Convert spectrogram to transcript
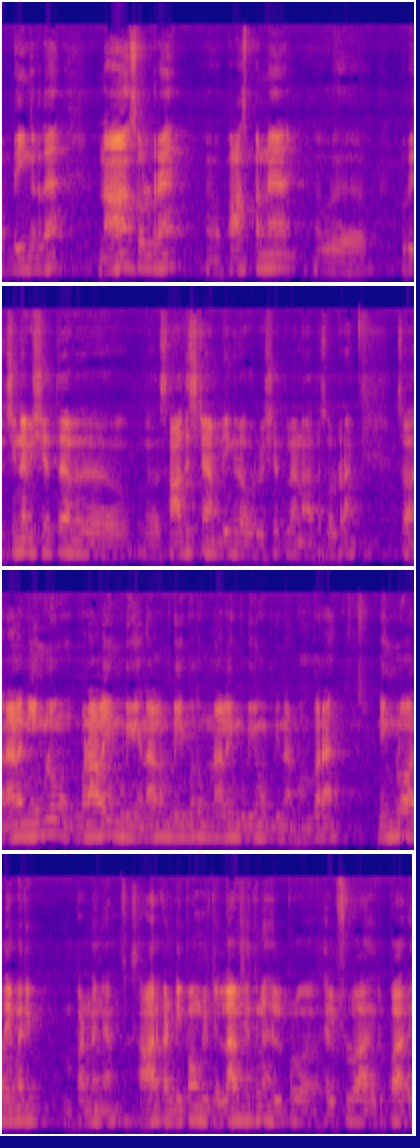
அப்படிங்கிறத நான் சொல்கிறேன் பாஸ் பண்ண ஒரு ஒரு சின்ன விஷயத்த சாதிச்சிட்டேன் அப்படிங்கிற ஒரு விஷயத்தில் நான் அதை சொல்கிறேன் ஸோ அதனால் நீங்களும் உங்களாலையும் முடியும் என்னால் முடியும் போது உங்களாலையும் முடியும் அப்படின்னு நான் நம்புகிறேன் நீங்களும் அதே மாதிரி பண்ணுங்கள் சார் கண்டிப்பாக உங்களுக்கு எல்லா விஷயத்துலையும் ஹெல்ப் ஹெல்ப்ஃபுல்லாக இருப்பார்.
